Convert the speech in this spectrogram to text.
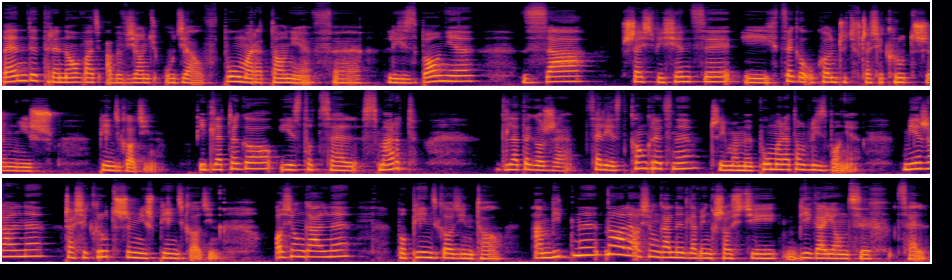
będę trenować, aby wziąć udział w półmaratonie w Lizbonie za 6 miesięcy i chcę go ukończyć w czasie krótszym niż 5 godzin. I dlaczego jest to cel SMART? Dlatego, że cel jest konkretny, czyli mamy półmaraton w Lizbonie, mierzalny w czasie krótszym niż 5 godzin, osiągalny, bo 5 godzin to ambitny, no ale osiągalny dla większości biegających cel.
